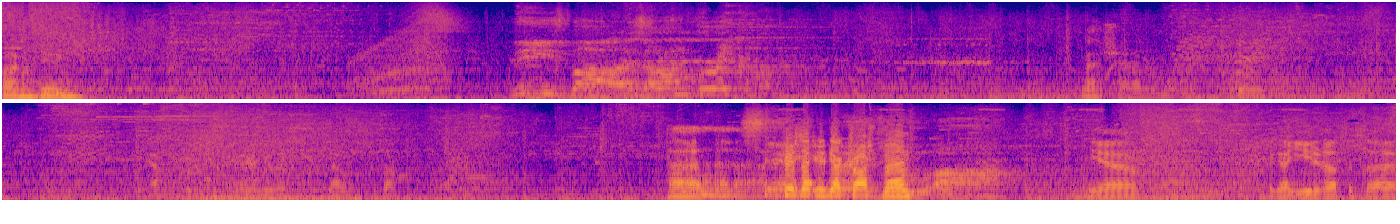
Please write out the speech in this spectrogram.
Oh, I'm. These bars are unbreakable. Ah, shit, I'm this. Feels like you got crushed, man. Yeah. I got yeeted off the side.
